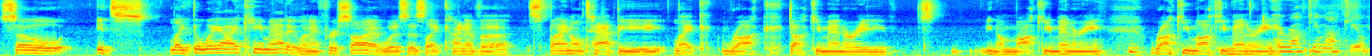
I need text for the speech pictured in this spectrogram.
So it's like the way I came at it when I first saw it was as like kind of a spinal tappy like rock documentary you know mockumentary, Rocky mockumentary. A Rocky Maku.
